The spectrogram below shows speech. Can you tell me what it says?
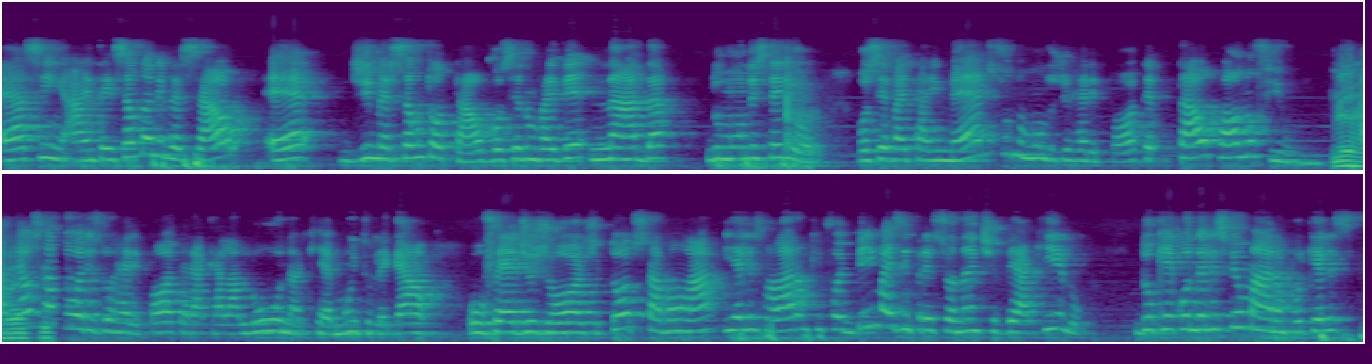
é assim, a intenção da Universal é de imersão total, você não vai ver nada do mundo exterior. Você vai estar imerso no mundo de Harry Potter, tal qual no filme. Uhum. Até os atores do Harry Potter, aquela Luna, que é muito legal, o Fred e o Jorge, todos estavam lá e eles falaram que foi bem mais impressionante ver aquilo do que quando eles filmaram, porque eles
